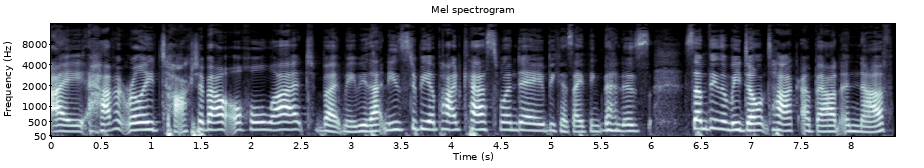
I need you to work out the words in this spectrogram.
I haven't really talked about a whole lot, but maybe that needs to be a podcast one day because I think that is something that we don't talk about enough.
